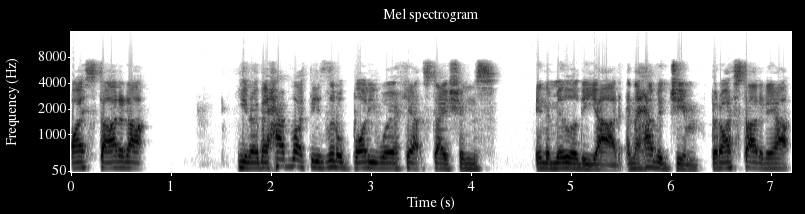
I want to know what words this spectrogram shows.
I started up. You know, they have like these little body workout stations in the middle of the yard, and they have a gym. But I started out,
